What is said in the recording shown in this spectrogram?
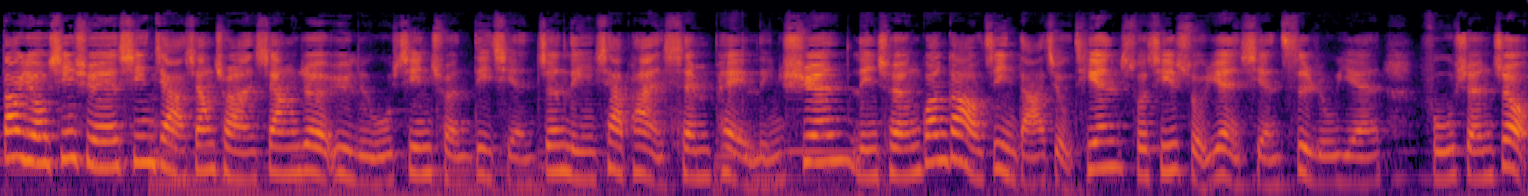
道由心学，心假相传，香热玉炉，心存地前，真灵下判，先配灵宣，凌晨官告，尽达九天，所祈所愿，咸赐如言。福神咒，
